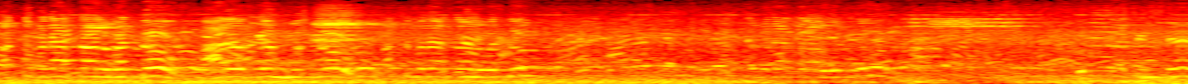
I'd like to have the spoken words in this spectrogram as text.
మత్తు పదార్థాలు వద్దు. ఆరోగ్యం వద్దు. మత్తు పదార్థాలు వద్దు. మత్తు పదార్థాలు వద్దు. తింటే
